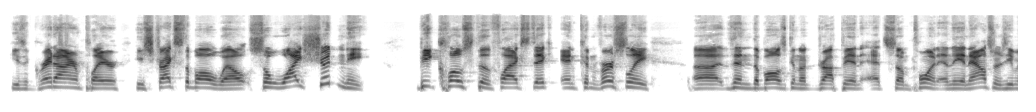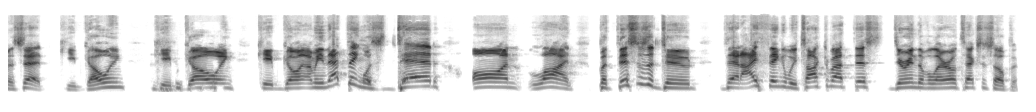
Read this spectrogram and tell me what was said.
He's a great iron player, he strikes the ball well. So, why shouldn't he be close to the flagstick? And conversely, uh, then the ball's going to drop in at some point. And the announcers even said, keep going, keep going, keep going. I mean, that thing was dead on line. But this is a dude that I think we talked about this during the Valero Texas Open.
